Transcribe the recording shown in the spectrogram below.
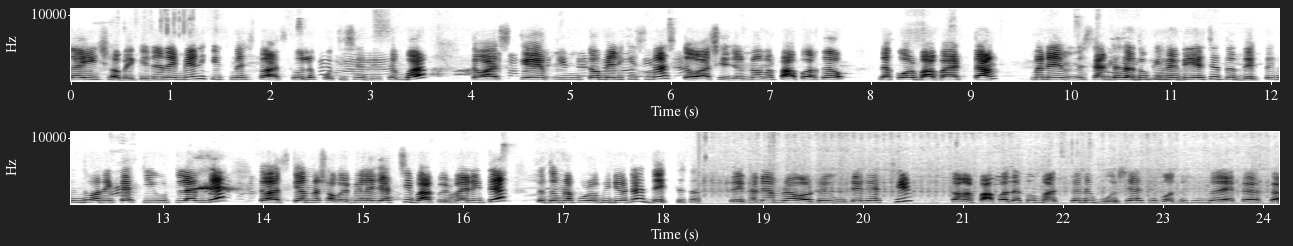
গাই, সবাইকে জানাই মেরি ক্রিসমাস। তো আজকে হলো পঁচিশে ডিসেম্বর। তো আজকে তো মেরি ক্রিসমাস। তো আর সেই জন্য আমার পাপাকেও, দেখো ওর বাবা একটা মানে স্যান্টা দাদু কিনে দিয়েছে। তো দেখতে কিন্তু অনেকটা কিউট লাগবে। তো আজকে আমরা সবাই মিলে যাচ্ছি বাপের বাড়িতে। তো তোমরা পুরো ভিডিওটা দেখতে থাকো। তো এখানে আমরা অটোয় উঠে গেছি। তো আমার পাপা দেখো মাঝখানে বসে আছে। কত সুন্দর একা একা।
